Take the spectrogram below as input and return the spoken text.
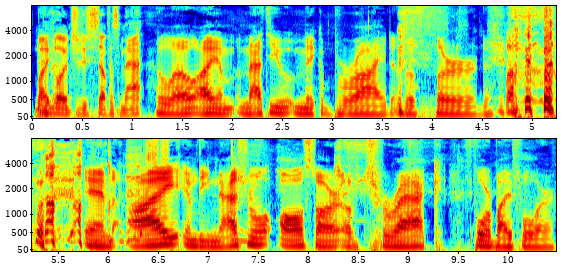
Michael, introduce yourself as Matt. Hello, I am Matthew McBride the third, and I am the national all star of track four x four,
